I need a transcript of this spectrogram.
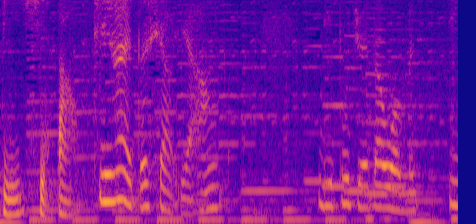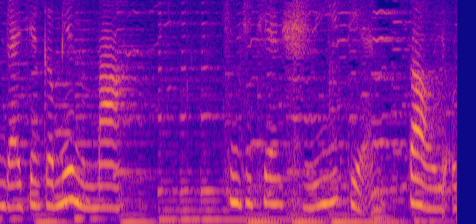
笔写道：“亲爱的小羊，你不觉得我们应该见个面了吗？星期天十一点到邮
